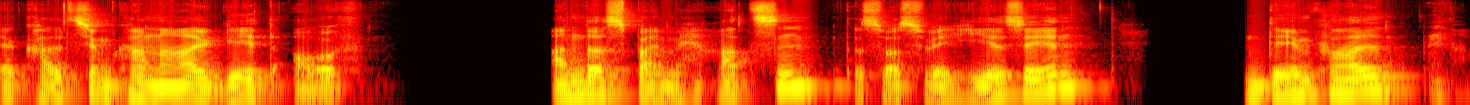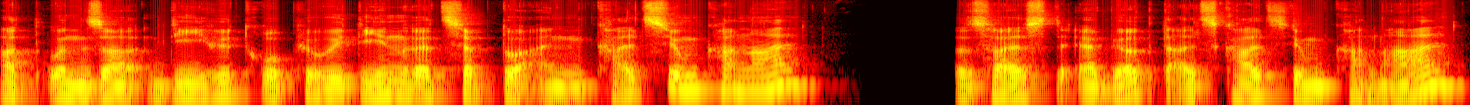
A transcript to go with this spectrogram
Der Calciumkanal geht auf. Anders beim Herzen, das was wir hier sehen. In dem Fall hat unser Dihydropyridinrezeptor einen Calciumkanal. Das heißt, er wirkt als Calciumkanal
